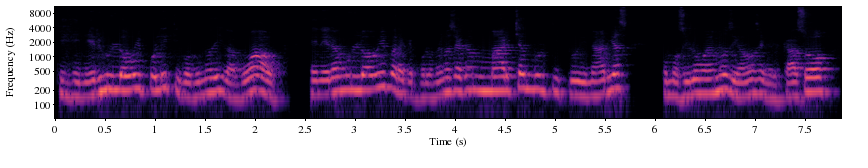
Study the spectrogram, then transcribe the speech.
que genere un lobby político, que uno diga, wow, generan un lobby para que por lo menos se hagan marchas multitudinarias, como si lo vemos, digamos, en el caso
